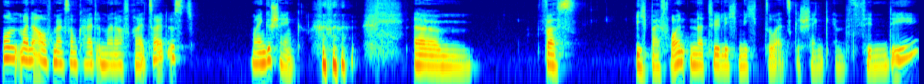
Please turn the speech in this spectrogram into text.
Und meine Aufmerksamkeit in meiner Freizeit ist mein Geschenk. ähm, was ich bei Freunden natürlich nicht so als Geschenk empfinde.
